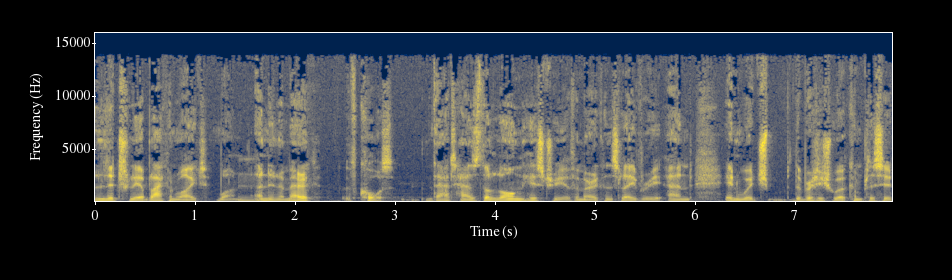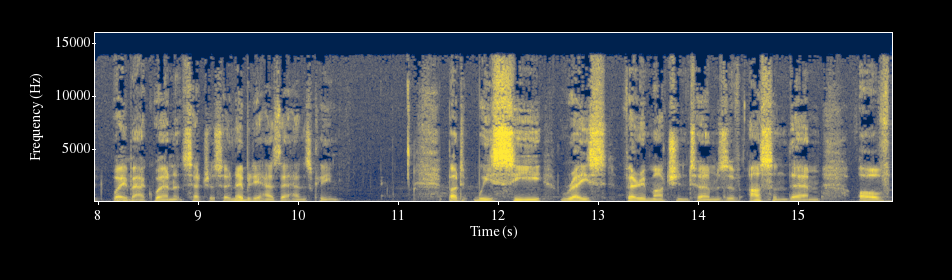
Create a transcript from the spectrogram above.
literally a black and white one, hmm. and in America, of course, that has the long history of American slavery and in which the British were complicit way hmm. back when, etc. So nobody has their hands clean. But we see race very much in terms of us and them, of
